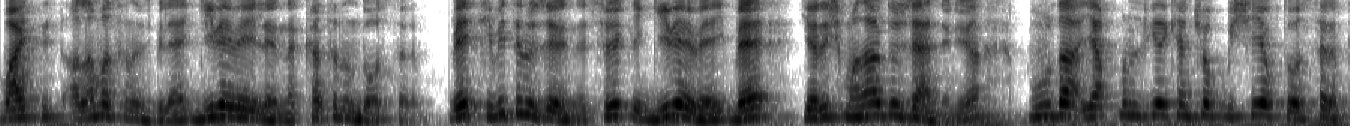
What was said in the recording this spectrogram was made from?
Whitelist alamasanız bile giveaway'lerine katılın dostlarım. Ve Twitter üzerinde sürekli giveaway ve yarışmalar düzenleniyor. Burada yapmanız gereken çok bir şey yok dostlarım.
